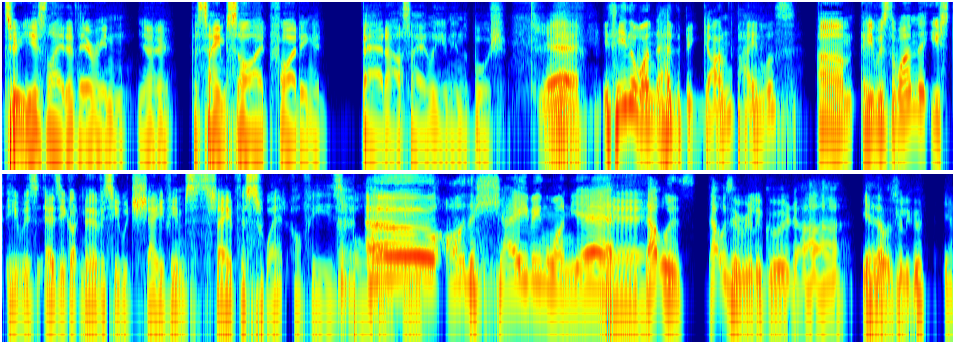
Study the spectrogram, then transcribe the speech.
two years later, they're in you know the same side fighting a badass alien in the bush. yeah. Is he the one that had the big gun, painless? Um, he was the one that used. he was as he got nervous, he would shave him, shave the sweat off his bald head. Oh, oh, the shaving one. Yeah. Yeah. That was that was a really good. uh Yeah, that was really good. Yeah.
